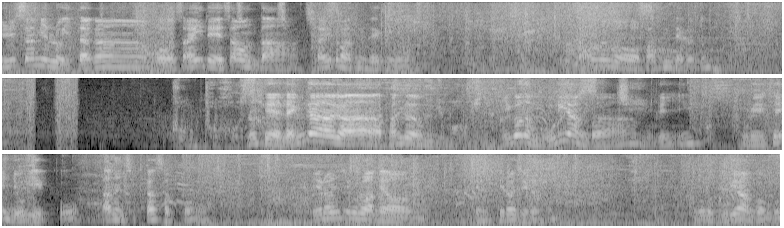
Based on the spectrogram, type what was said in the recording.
131로 있다가 뭐 사이드에 싸운다. 사이드 봐주면 되고. 싸우는 거 봐주면 되거든. 이렇게 랭가가 방금 이거는 무리한 거야 무리. 우리 케인 여기 있고 나는 집 갔었고. 이런 식으로 하면 좀 길어지거든. 이거도 무리한 거고.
